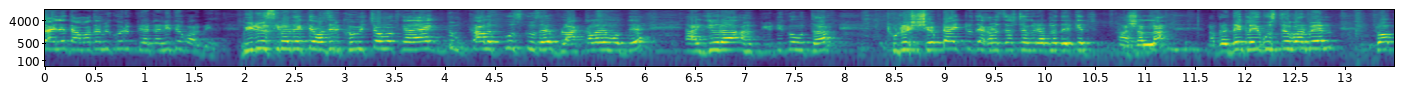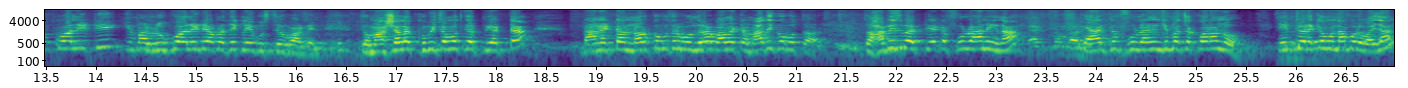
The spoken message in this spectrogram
চাইলে দামাদামি করে পেয়ারটা নিতে পারবেন। ভিডিও স্ক্রিনে দেখতে পাচ্ছেন, খুবই চমৎকার, একদম কালো কুচকুচে ব্ল্যাক কালারের মধ্যে একজোড়া বিউটি কবুতর। ঠুটের শেপটা একটু দেখানোর চেষ্টা করি আপনাদেরকে মাশাল্লাহ আপনারা দেখলেই বুঝতে পারবেন। টপ কোয়ালিটি কিংবা লো কোয়ালিটি আপনারা দেখলেই বুঝতে পারবেন। তো মাশাল্লাহ খুবই চমৎকার পেয়ারটা। ডানেরটা নর কবুতর বন্ধুরা বামেরটা মাদি কবুতর। তো হাফিজ ভাই পেয়ারটা ফুল রানিং না? একদম ফুল রানিং ডিম বাচ্চা করানো। এই পেয়ারটা কেমন দাম পড়বে ভাইজান?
